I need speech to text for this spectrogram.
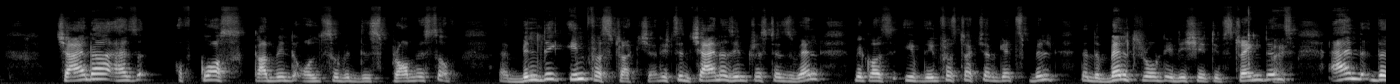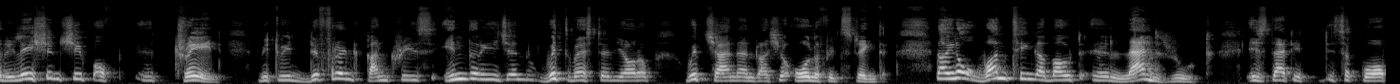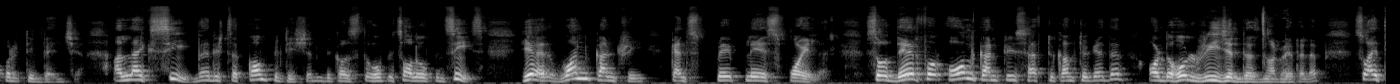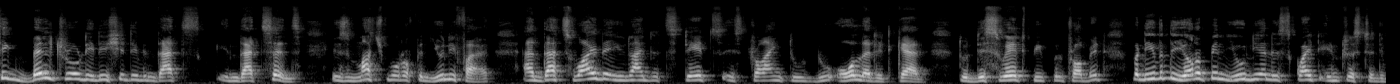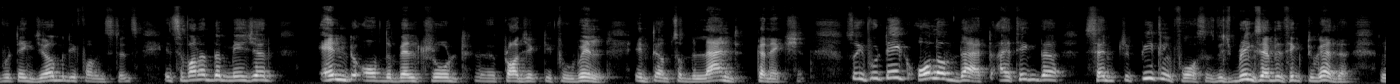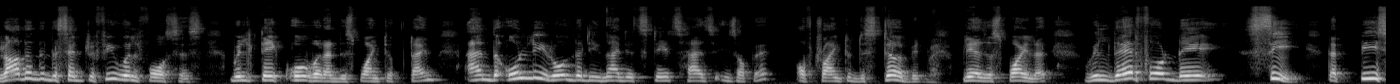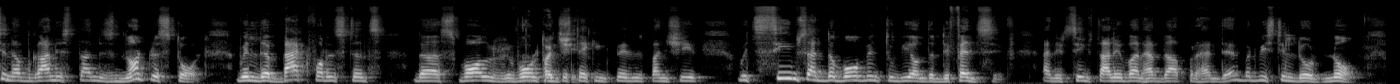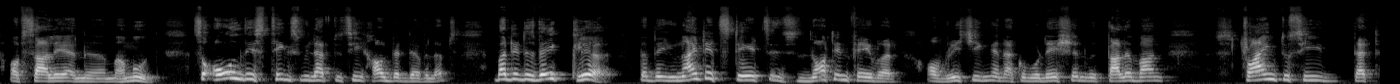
China has of course, come in also with this promise of uh, building infrastructure. It's in China's interest as well because if the infrastructure gets built, then the Belt Road Initiative strengthens right. and the relationship of uh, trade between different countries in the region with Western Europe, with China and Russia, all of it strengthened. Now, you know, one thing about a land route is that it, it's a cooperative venture. Unlike sea, where it's a competition because it's all open seas. Here, one country can play a spoiler. So therefore, all countries have to come together or the whole region does not right. develop. So I think Belt Road Initiative in that, in that sense is much more of an unifier. And that's why the United States is trying to do all that it can to dissuade people from it. But even the European Union is quite interested. If you take Germany, for instance, it's one of the major end of the Belt Road uh, project, if you will, in terms of the land connection. So if you take all of that, I think the centripetal forces, which brings everything together, rather than the centrifugal forces, will take over at this point of time. And the only role that the United States has is of, a, of trying to disturb it, right. play as a spoiler. Will therefore they see that peace in Afghanistan is not restored? Will they back, for instance, the small revolt Panjshir. which is taking place in Panjshir, which seems at the moment to be on the defensive. And it seems Taliban have the upper hand there, but we still don't know of Saleh and uh, Mahmoud. So all these things we'll have to see how that develops. But it is very clear that the United States is not in favor of reaching an accommodation with Taliban, trying to see that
